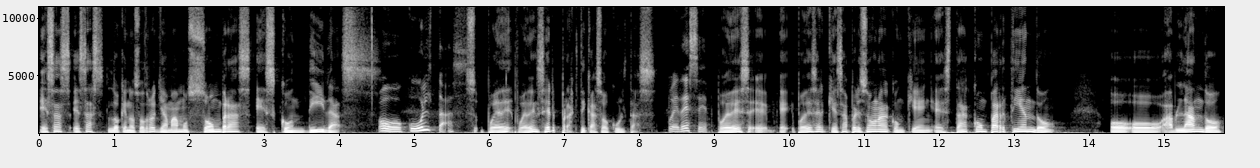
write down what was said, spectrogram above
Esas, esas, lo que nosotros llamamos sombras escondidas. O ocultas. Puede, pueden ser prácticas ocultas. Puede ser. Puede ser, eh, eh, puede ser que esa persona con quien está compartiendo o, o hablando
